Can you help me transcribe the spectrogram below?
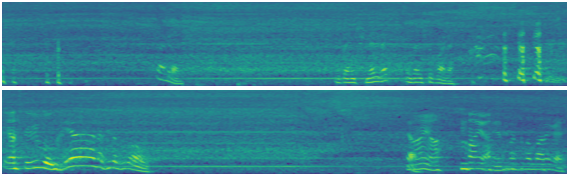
ja, genau. Und dann schnell weg und dann ein Stück weiter. Erste Übung. Ja, das sieht doch gut aus. Ja. Naja, naja. Jetzt machst du nochmal den Rest.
